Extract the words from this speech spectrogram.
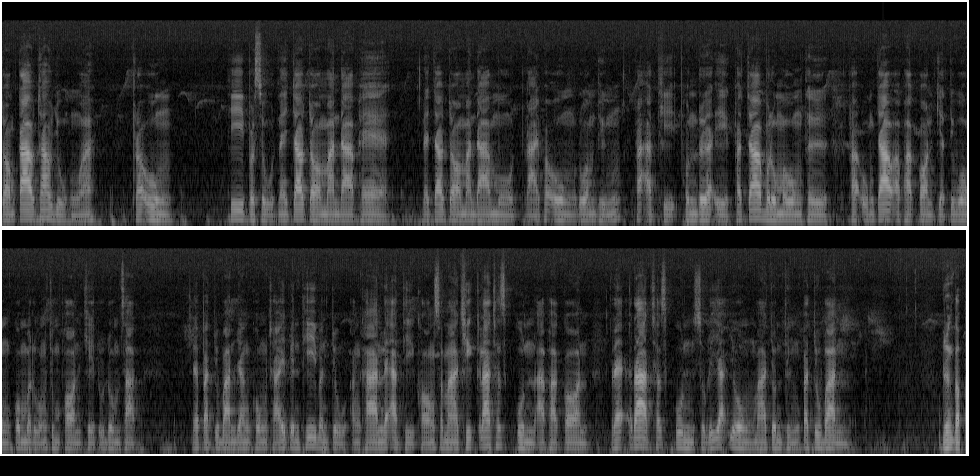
จอมเกล้าเจ้าอยู่หัว พระองค์ที่ประสูติในเจ้าจอมมารดาแพรและเจ้าจอมมารดาโมดหลายพระองค์ รวมถึงพระอัฐิพลเรือเอกพระเจ้าบรมวงศ์เธอ พระองค์เจ้าอภากรเกียรติวงศ์กรมหลวงชุมพรเขตอุดมศักดิ์และปัจจุบันยังคงใช้เป็นที่บรรจุอังคารและอัฐิของสมาชิกราชสกุลอาภากร และราชสกุลสุริยยงมาจนถึงปัจจุบัน เรื่องต่อไป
